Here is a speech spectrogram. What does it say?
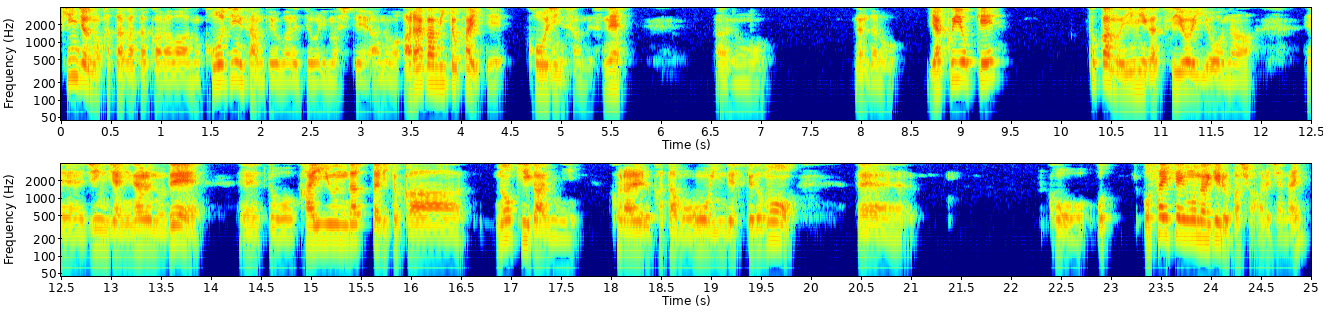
近所の方々からは、あの、高神さんと呼ばれておりまして、あの、荒神と書いて、高神さんですね。あの、なんだろう、厄除けとかの意味が強いような、えー神社になるので、えっ、と、開運だったりとかの祈願に来られる方も多いんですけども、えーこう、お、お賽銭を投げる場所あるじゃない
